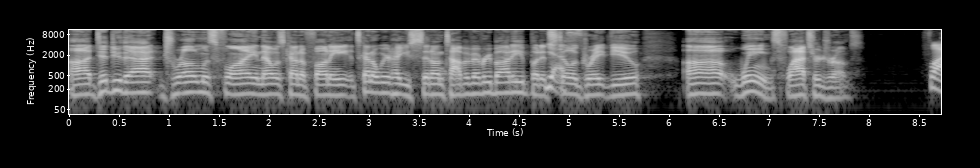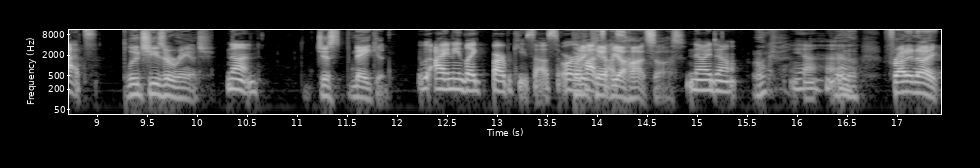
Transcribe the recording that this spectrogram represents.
Uh, did do that. Drone was flying. That was kind of funny. It's kind of weird how you sit on top of everybody, but it's still a great view. Uh, wings, flats or drums, Flats. Blue cheese or ranch, None. just naked. I need like barbecue sauce or but it hot can't sauce. be a hot sauce. No, I don't. Okay. Yeah. Fair uh-uh. enough. Friday night,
